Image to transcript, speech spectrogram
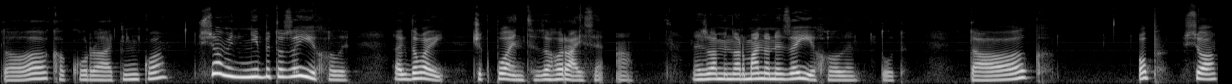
Так, акуратненько. Все, ми нібито заїхали. Так, давай, чекпоінт, загорайся. А, ми з вами нормально не заїхали тут. Так. Оп, все.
